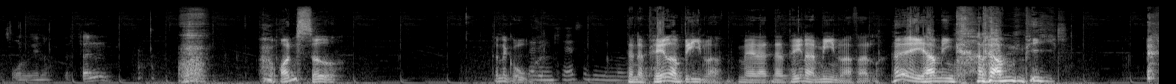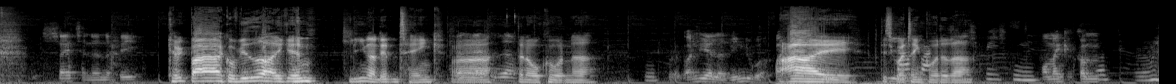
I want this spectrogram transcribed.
Jeg tror, du vinder. Hvad fanden? Og den er. Den er god. Er det en kassebil? med- Den er pænere end bilen, men den er pænere end min i hvert fald. Hey, jeg har min kramme bil. Satan, den er fed. Kan vi ikke bare gå videre igen? Ligner lidt en tank. Hvad er Ah, det der? den er ok, den her. Du kunne da godt lide at lave vinduer. Ej, det skulle jeg tænke på, det der. Den. Og man kan komme Mm,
